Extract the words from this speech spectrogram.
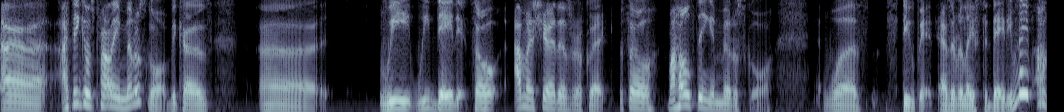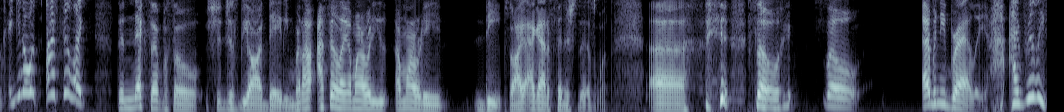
uh, I think it was probably middle school because, uh, we we dated. So I'm gonna share this real quick. So my whole thing in middle school was stupid as it relates to dating. Maybe okay, you know what? I feel like the next episode should just be all dating, but I, I feel like I'm already I'm already deep, so I, I got to finish this one. Uh, so so Ebony Bradley. I really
